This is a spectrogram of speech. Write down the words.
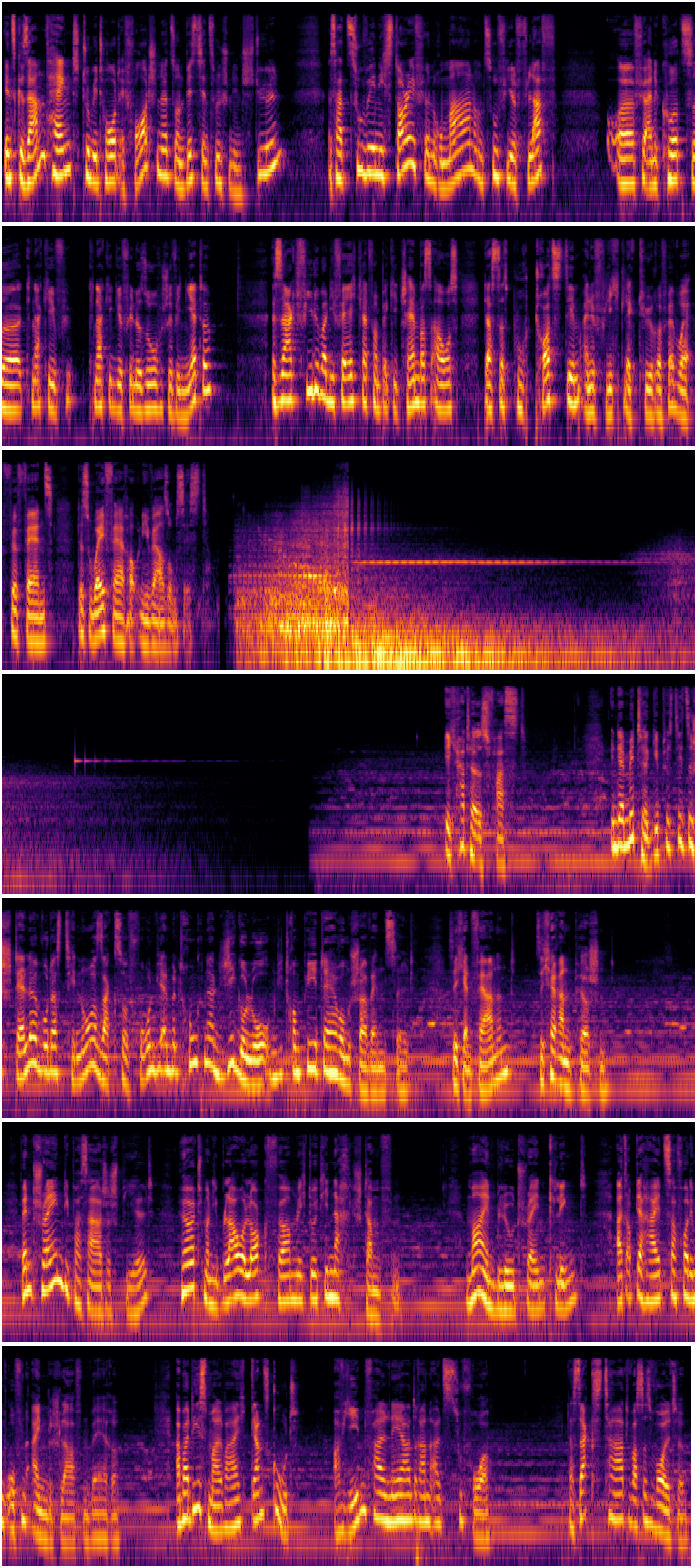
Insgesamt hängt To Be Told Fortunate so ein bisschen zwischen den Stühlen. Es hat zu wenig Story für einen Roman und zu viel Fluff äh, für eine kurze, knackige, knackige philosophische Vignette. Es sagt viel über die Fähigkeit von Becky Chambers aus, dass das Buch trotzdem eine Pflichtlektüre für, für Fans des Wayfarer-Universums ist. Ich hatte es fast. In der Mitte gibt es diese Stelle, wo das Tenorsaxophon wie ein betrunkener Gigolo um die Trompete herumscharwenzelt, sich entfernend, sich heranpirschend. Wenn Train die Passage spielt, hört man die blaue Lok förmlich durch die Nacht stampfen. Mein Blue Train klingt, als ob der Heizer vor dem Ofen eingeschlafen wäre. Aber diesmal war ich ganz gut, auf jeden Fall näher dran als zuvor. Das Sax tat, was es wollte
